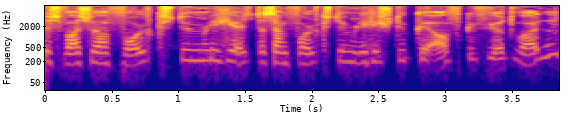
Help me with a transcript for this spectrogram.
Das war so ein volkstümliche, da sind volkstümliche Stücke aufgeführt worden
